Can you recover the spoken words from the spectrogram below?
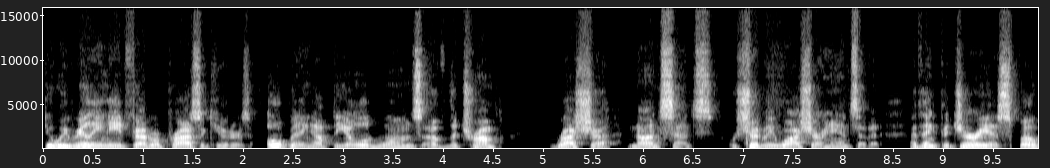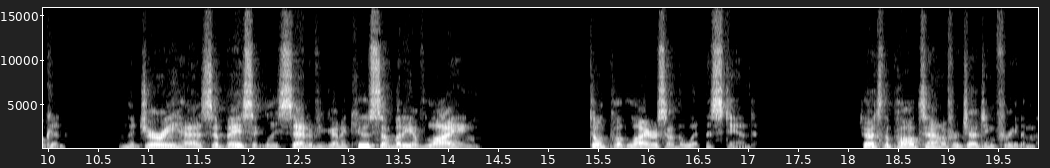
Do we really need federal prosecutors opening up the old wounds of the Trump Russia nonsense, or should we wash our hands of it? I think the jury has spoken, and the jury has uh, basically said if you're going to accuse somebody of lying, don't put liars on the witness stand. Judge Napolitano for Judging Freedom.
